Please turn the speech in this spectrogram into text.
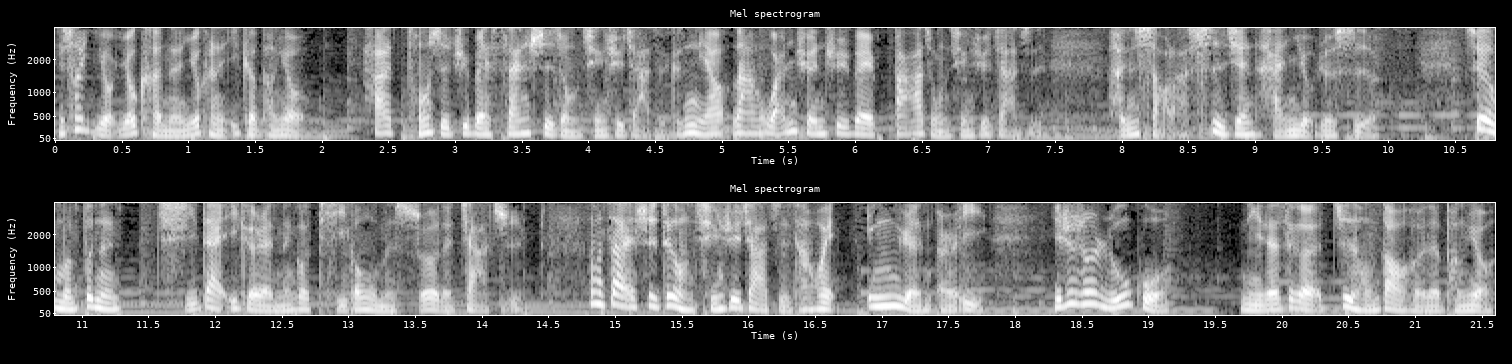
你说有有可能，有可能一个朋友他同时具备三四种情绪价值，可是你要让他完全具备八种情绪价值，很少啦，世间罕有就是了。所以我们不能期待一个人能够提供我们所有的价值。那么再来是这种情绪价值，它会因人而异。也就是说，如果你的这个志同道合的朋友，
